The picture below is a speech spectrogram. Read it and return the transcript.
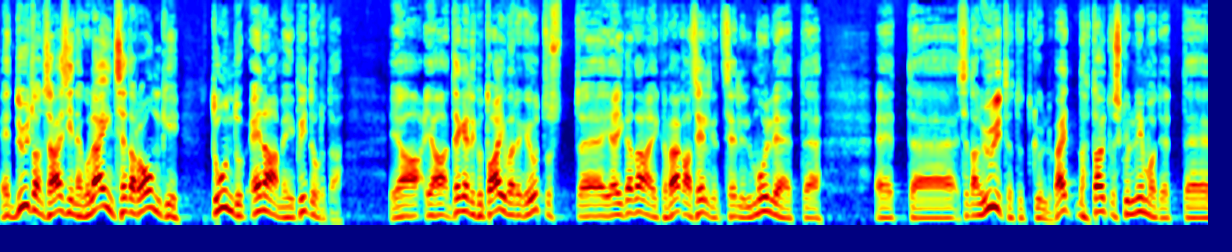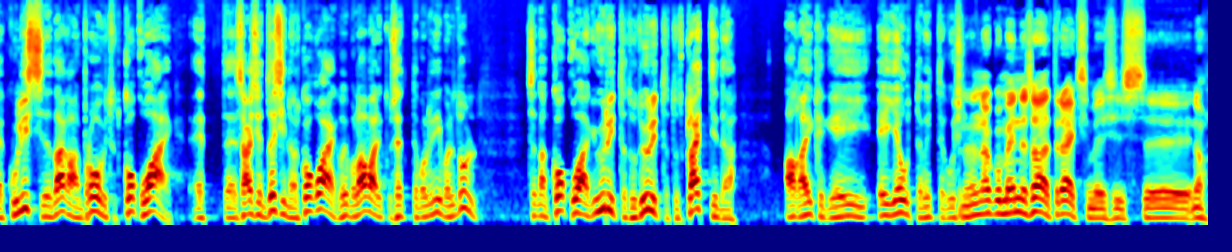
et nüüd on see asi nagu läinud, seda rongi tundub enam ei pidurda. Ja, ja tegelikult Aivariga jutust äh, jäi ka täna ikka väga selgelt selline mulje, et et äh, seda on üritatud küll, noh, ta ütles küll niimoodi, et äh, kulisside taga on proovitud kogu aeg, et see asi on tõsine olnud kogu aeg, võib-olla avalikkuse ette pole nii palju tulnud, seda on kogu aeg üritatud, üritatud klattida, aga ikkagi ei, ei jõuta mitte kuskile no,. nagu me enne saadet rääkisime, siis noh,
